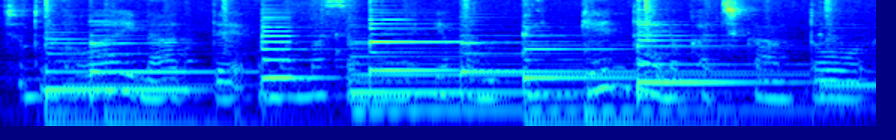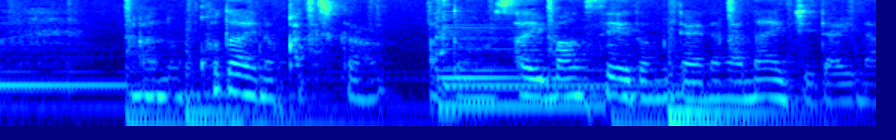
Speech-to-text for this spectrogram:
ちょっと怖いなって思いますよね。やっぱ現代の価値観とあの古代の価値観あと裁判制度みたいなのがない時代な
